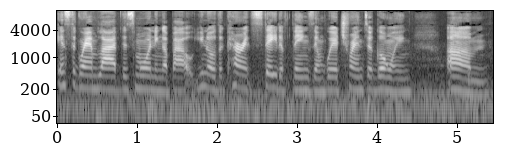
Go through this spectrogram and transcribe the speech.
instagram live this morning about you know the current state of things and where trends are going um,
